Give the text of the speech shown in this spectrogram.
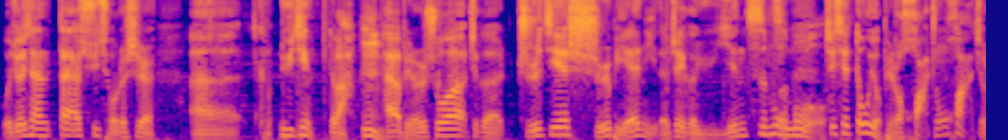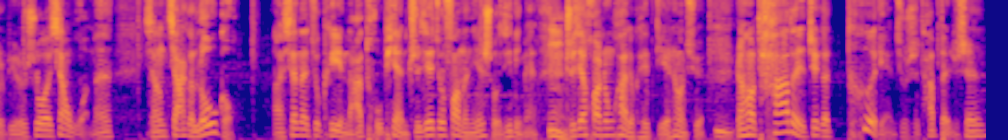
我觉得现在大家需求的是，呃，可能滤镜，对吧？嗯还有比如说这个直接识别你的这个语音字幕，字幕这些都有。比如说画中画，就是比如说像我们想加个 logo。啊，现在就可以拿图片直接就放在您手机里面，嗯直接画中画就可以叠上去。嗯然后它的这个特点就是它本身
